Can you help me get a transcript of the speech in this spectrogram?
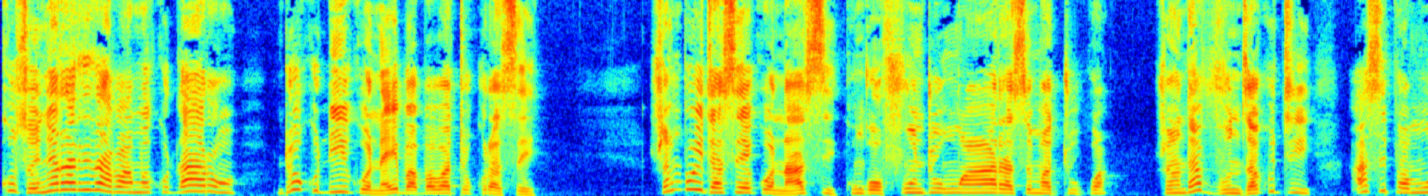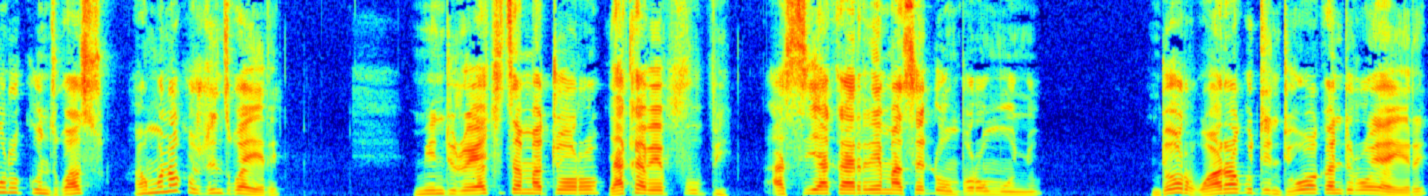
kuzonyararira vamwe kudaro ndokudiko nhai baba vatokura sei? Zvamboita seiko nhasi kungofundumwara sematukwa? Zvandabvunza kuti asi pamuri kunzwasu hamuna kuzvinzwa here? Mhinduro yachitsamatoro yakave pfupi asi yakarema sedombo romunyu. Ndorwara kuti ndiwo wakandiroya here?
